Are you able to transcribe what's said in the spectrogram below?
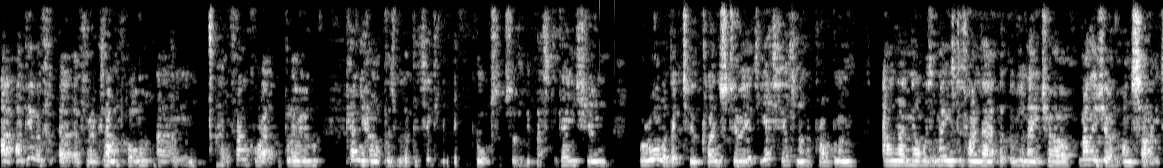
I, will give, a, a, for example, um, I had a phone call out of blue. Can you help us with a particularly difficult sort of investigation? We're all a bit too close to it. Yes, yes, not a problem. And then I was amazed to find out that there was an HR manager on site.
